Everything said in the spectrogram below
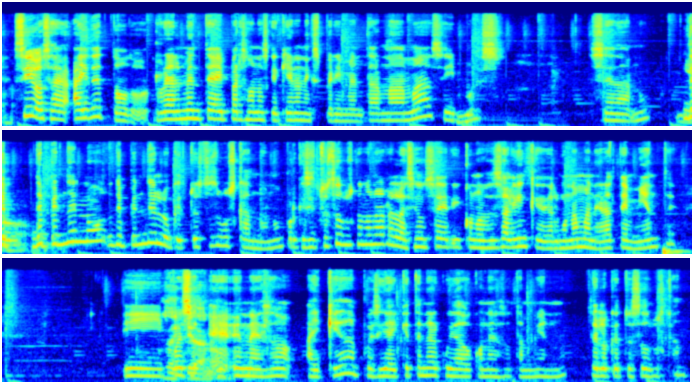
Ajá. Sí, o sea, hay de todo. Realmente hay personas que quieren experimentar nada más y pues se da, ¿no? De- depende, ¿no? Depende de lo que tú estés buscando, ¿no? Porque si tú estás buscando una relación seria y conoces a alguien que de alguna manera te miente, y Pues pues queda, ¿no? e- en eso ahí queda, pues y hay que tener cuidado con eso también, ¿no? De lo que tú estás buscando.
